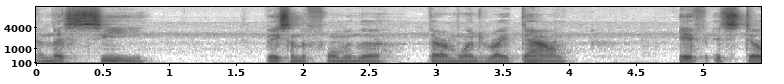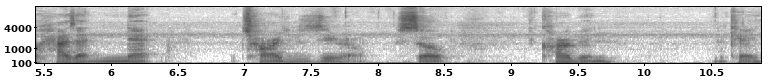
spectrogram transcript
And let's see, based on the formula that I'm going to write down, if it still has that net charge of 0. So carbon, okay,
